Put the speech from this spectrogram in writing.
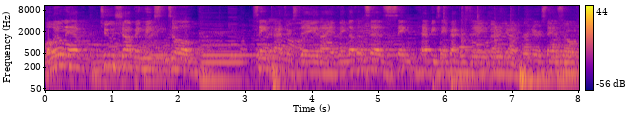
Well, we only have two shopping weeks until St. Patrick's Day, and I think nothing says Saint Happy St. Patrick's Day better than a Pert Near Sandstone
